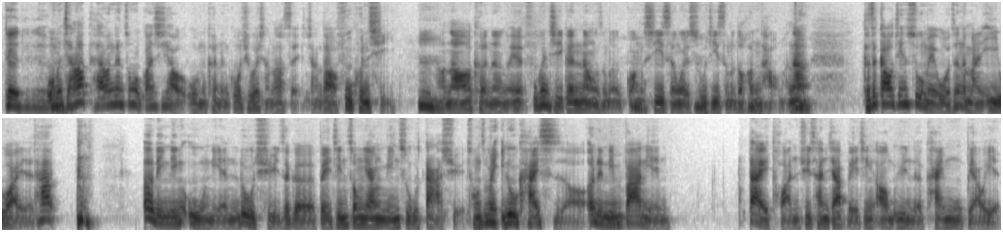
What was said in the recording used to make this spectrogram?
对对对，我们讲到台湾跟中国关系好，我们可能过去会想到谁？想到傅昆奇，嗯，然后可能因为傅昆奇跟那种什么广西省委书记什么都很好嘛。那可是高金素梅，我真的蛮意外的。她 二零零五年录取这个北京中央民族大学，从这边一路开始哦。二零零八年带团去参加北京奥运的开幕表演，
